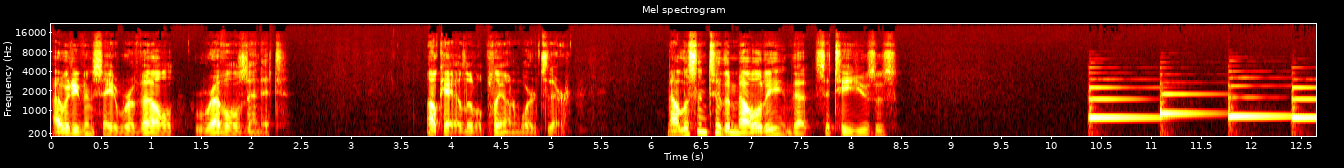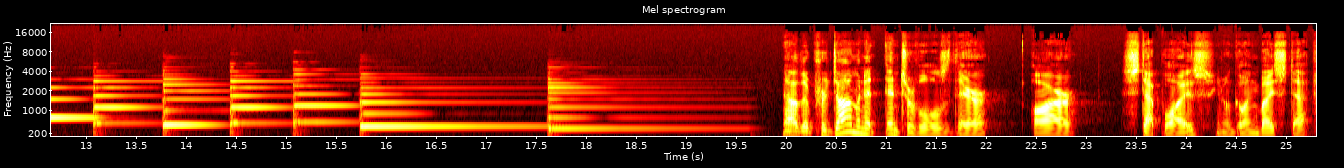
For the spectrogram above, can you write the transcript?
I would even say Ravel revels in it. Okay, a little play on words there. Now listen to the melody that Satie uses. Now, the predominant intervals there are stepwise, you know, going by step,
